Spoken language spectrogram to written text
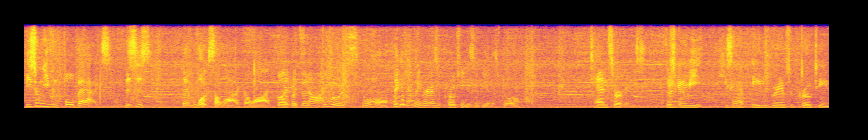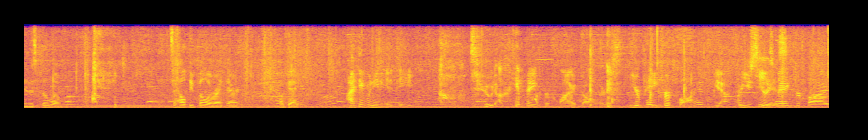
These aren't even full bags. This is. It looks a lot like a lot, but, it's not. pillow is small. Think of how many grams of protein is gonna be in this pillow. Ten servings. There's gonna be, he's gonna have 80 grams of protein in his pillow. it's a healthy pillow right there. Okay, I think we need to get it paid. Dude, I am paying for five dollars. You're paying for five? Yeah. Are you serious? He's paying for five.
